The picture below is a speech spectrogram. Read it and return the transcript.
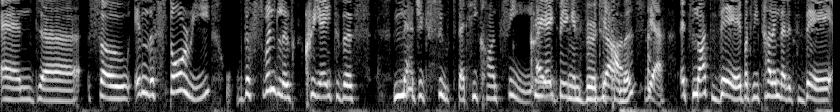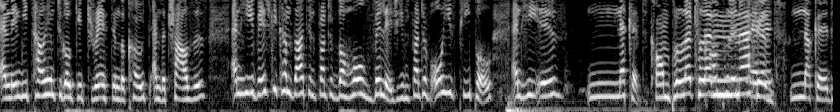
And uh, so in the story, the swindlers create this magic suit that he can't see. Create And- being inverted yeah, commas. Yeah. It's not there, but we tell him that it's there, and then we tell him to go get dressed in the coat and the trousers, and he eventually comes out in front of the whole village, in front of all his people, and he is naked. Completely, Completely naked. Naked.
